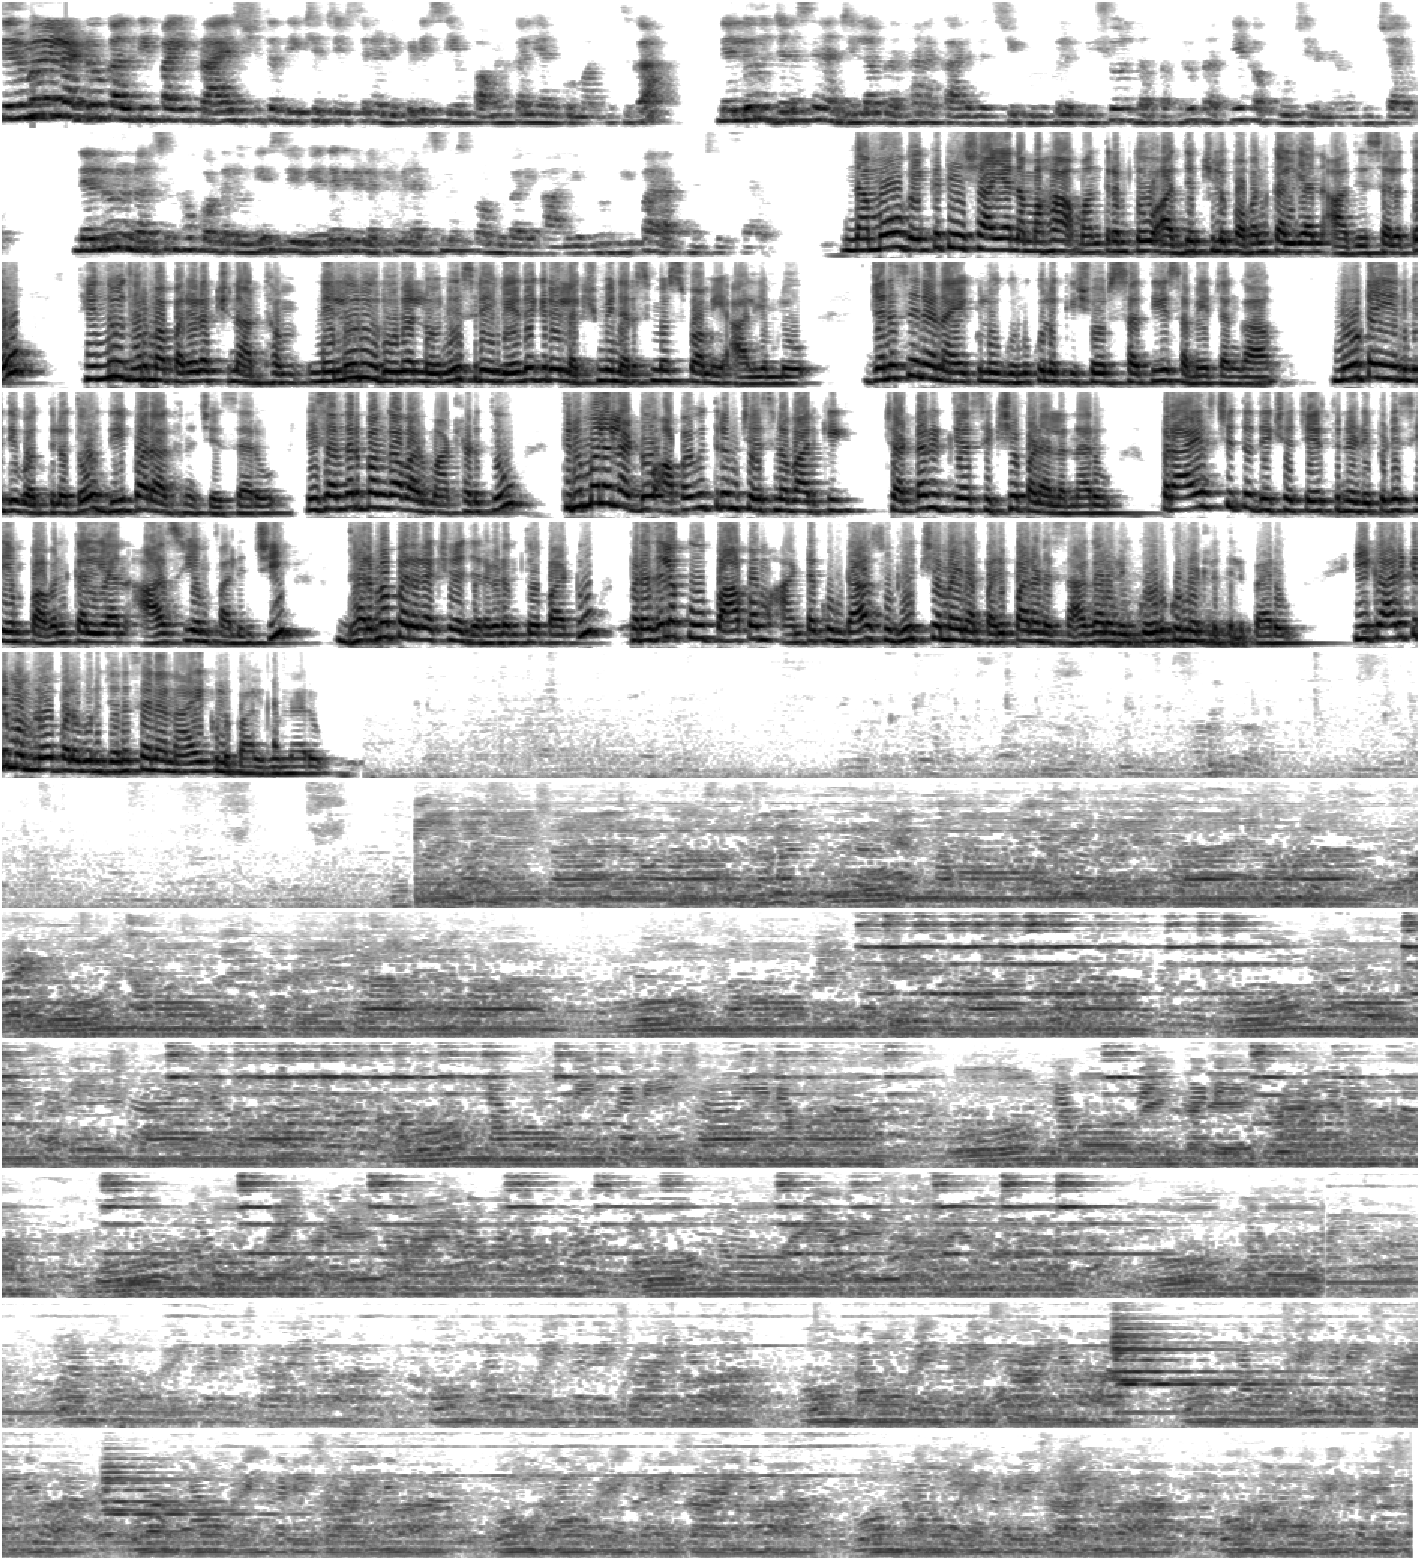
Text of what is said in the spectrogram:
తిరుమల లడ్డు కల్తీపై ప్రాయశ్చిత దీక్ష చేసిన deputy CM Pawan కళ్యాణ్కు మద్దతుగా నెల్లూరు జనసేన జిల్లా ప్రధాన కార్యదర్శి గురుకుల కిషోర్ దంపతులు ప్రత్యేక పూజలు నిర్వహించారు. నెల్లూరు నరసింహకొండలోని శ్రీ వేదగిరి లక్ష్మీ నరసింహస్వామి వారి ఆలయంలో దీపారాధన చేశారు. నమో వెంకటేశాయ నమః మంత్రంతో అధ్యక్షులు పవన్ కళ్యాణ్ ఆదేశాలతో హిందూ ధర్మ పరిరక్షణార్థం నెల్లూరు రూరల్లోని శ్రీ వేదగిరి లక్ష్మీ నరసింహస్వామి ఆలయంలో జనసేన నాయకులు గునుకుల కిషోర్ సతీ సమేతంగా నూట ఎనిమిది వత్తులతో దీపారాధన చేశారు. ఈ సందర్భంగా వారు మాట్లాడుతూ తిరుమల లడ్డు అపవిత్రం చేసిన వారికి చట్టరీత్యా శిక్ష పడాలన్నారు. ప్రాయశ్చిత్త దీక్ష చేస్తున్న డిప్యూటీ సీఎం పవన్ కళ్యాణ్ ఆశయం ఫలించి ధర్మ పరిరక్షణ జరగడంతో పాటు ప్రజలకు పాపం అంటకుండా సుభిక్షమైన పరిపాలన సాగాలని కోరుకున్నట్లు తెలిపారు. ఈ కార్యక్రమంలో పలువురు జనసేన నాయకులు పాల్గొన్నారు. నమో వెంకటేశాయ నమ ఓం నమో వెంకటేశాయ నమ ఓం నమో వెంకటేశాయ నమ ఓం నమో వెంకటేశాయ నమ ఓం నమో ఓం నమో వెంకటేశాయ ఓం నమో వెంకటేశాయ ఓం నమో వెంకటేశాయ ఓం నమో వెంకటేశాయ ఓం నమో వెంకటేశాయ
